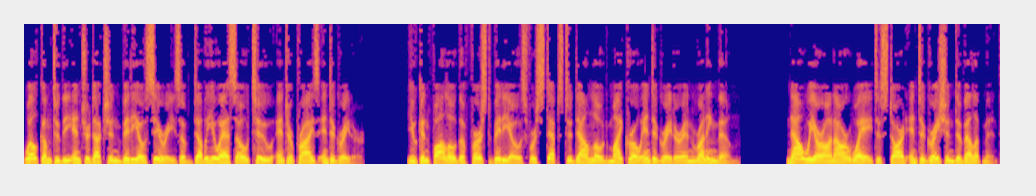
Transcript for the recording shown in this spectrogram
Welcome to the introduction video series of WSO2 Enterprise Integrator. You can follow the first videos for steps to download Micro Integrator and running them. Now we are on our way to start integration development.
